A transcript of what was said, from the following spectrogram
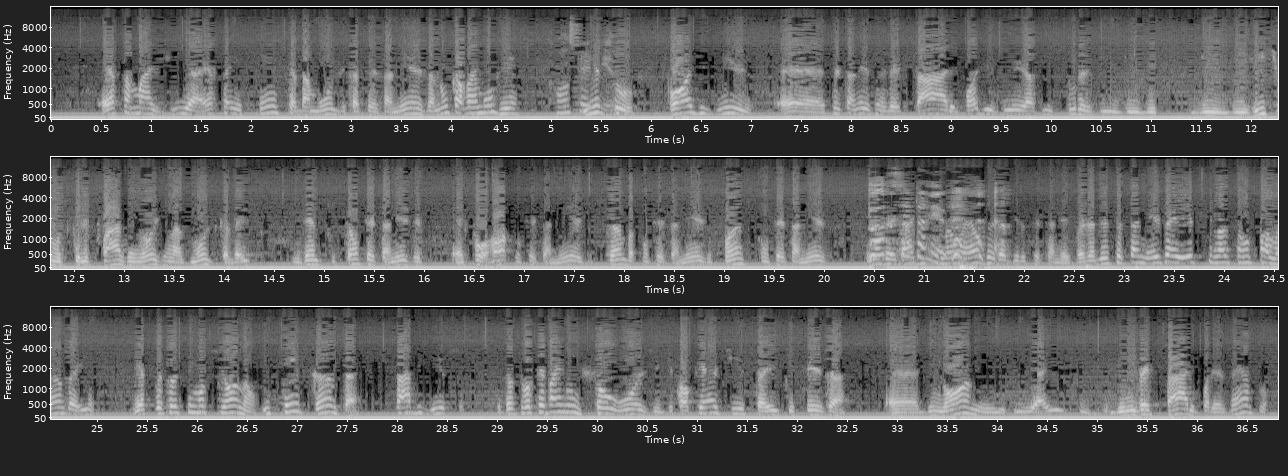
essa magia, essa essência da música sertaneja nunca vai morrer. Com certeza. Isso pode vir é, sertanejo universitário, pode vir as misturas de, de, de, de, de ritmos que eles fazem hoje nas músicas, aí, dizendo que são sertanejos é, forró com sertanejo, samba com sertanejo, funk com sertanejo. Tudo Na verdade, sertanejo. não é o verdadeiro sertanejo. O verdadeiro sertanejo é esse que nós estamos falando aí. E as pessoas se emocionam. E quem canta sabe disso. Então, se você vai num show hoje de qualquer artista aí que seja é, de nome e aí de universitário, por exemplo,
